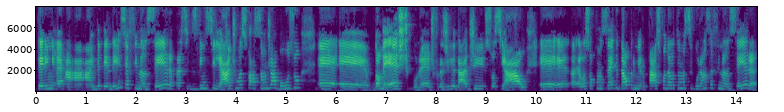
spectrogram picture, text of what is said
terem é, a, a independência financeira para se desvencilhar de uma situação de abuso é, é, doméstico, né? De fragilidade social. É, é, ela só consegue dar o primeiro passo quando ela tem uma segurança financeira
